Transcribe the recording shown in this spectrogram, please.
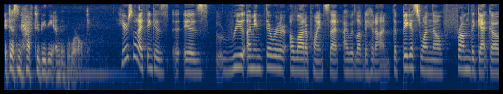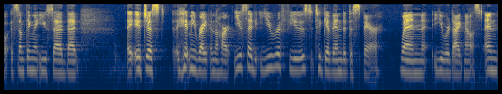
it doesn't have to be the end of the world. Here's what I think is is real. I mean, there were a lot of points that I would love to hit on. The biggest one, though, from the get go, is something that you said that it just hit me right in the heart. You said you refused to give in to despair when you were diagnosed, and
